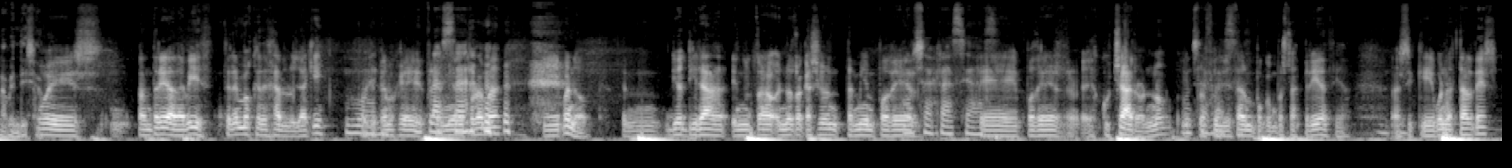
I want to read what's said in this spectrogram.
una bendición. Pues Andrea, David, tenemos que dejarlo ya aquí, Bueno, tenemos que terminar el programa y bueno, en- Dios dirá en otra, en otra ocasión también poder Muchas gracias. eh, poder escucharos, ¿no? Muchas profundizar un poco en vuestra experiencia. Así que buenas tardes.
